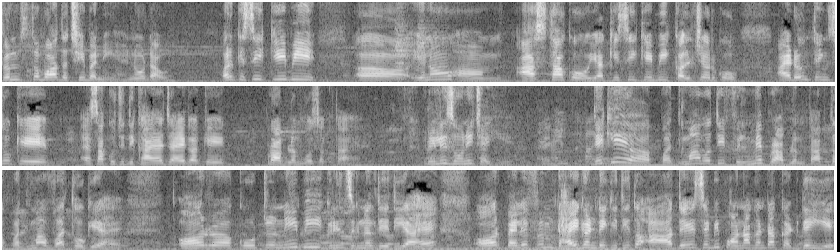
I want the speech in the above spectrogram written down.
फ़िल्म तो बहुत अच्छी बनी है नो डाउट और किसी की भी यू नो आस्था को या किसी के भी कल्चर को आई डोंट थिंक सो कि ऐसा कुछ दिखाया जाएगा कि प्रॉब्लम हो सकता है। रिलीज़ होनी चाहिए। देखिए पद्मावती फ़िल्म में प्रॉब्लम था अब तो पद्मावत हो गया है। और कोर्ट ने भी ग्रीन सिग्नल दे दिया है। और पहले फ़िल्म ढाई घंटे की थी तो आधे से भी पौना घंटा कट गई है।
